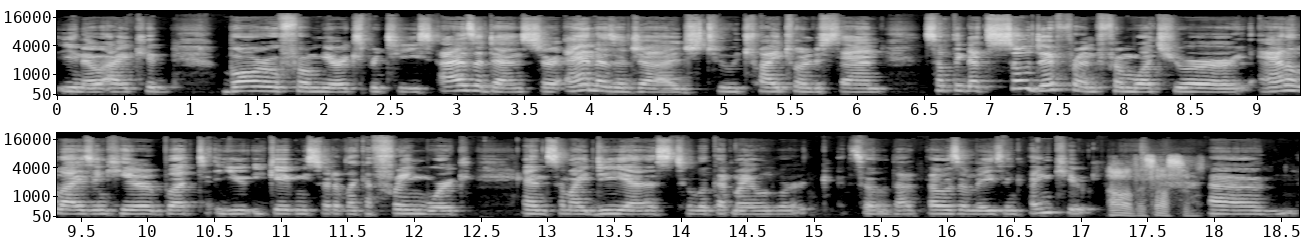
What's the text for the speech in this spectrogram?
you know I could borrow from your expertise as a dancer and as a judge to try to understand something that's so different from what you're analyzing here. But you, you gave me sort of like a framework and some ideas to look at my own work. So that that was amazing. Thank you. Oh, that's awesome. Um,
